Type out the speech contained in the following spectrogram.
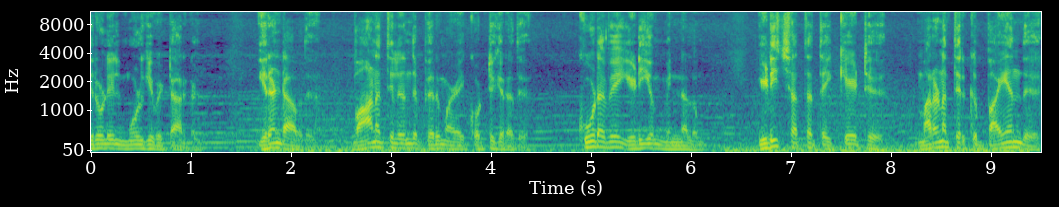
இருளில் மூழ்கிவிட்டார்கள். இரண்டாவது வானத்திலிருந்து பெருமழை கொட்டுகிறது. கூடவே இடியும் மின்னலும். இடி சத்தத்தை கேட்டு மரணத்திற்கு பயந்து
